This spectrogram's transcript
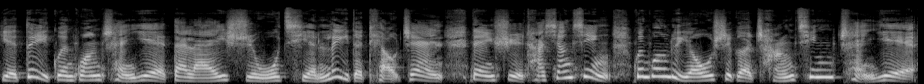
也对观光产业带来史无前例的挑战，但是他相信观光旅游是个长青产业，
